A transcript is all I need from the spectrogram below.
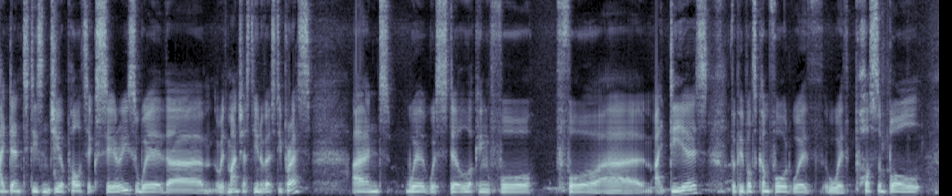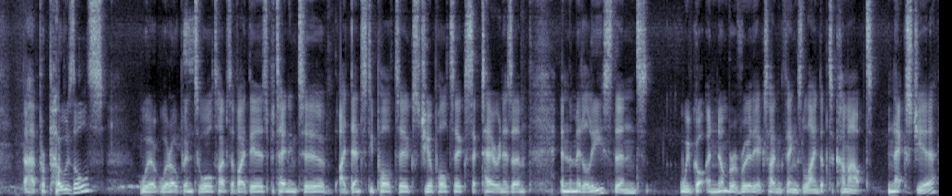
Identities and Geopolitics series with um, with Manchester University Press, and we're we're still looking for for uh, ideas, for people to come forward with with possible uh, proposals. We're, we're open to all types of ideas pertaining to identity politics, geopolitics, sectarianism in the Middle East, and we've got a number of really exciting things lined up to come out next year.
